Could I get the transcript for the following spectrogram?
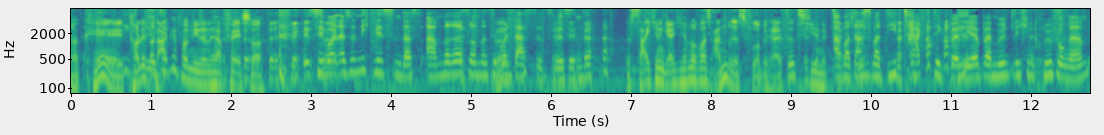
Okay, tolle Frage von Ihnen, Herr Fessor. Sie wollen also nicht wissen, das andere, sondern sie wollen das jetzt wissen. Das sage ich Ihnen gleich, ich habe noch was anderes vorbereitet. Hier eine Aber das war die Taktik bei mir bei mündlichen Prüfungen,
